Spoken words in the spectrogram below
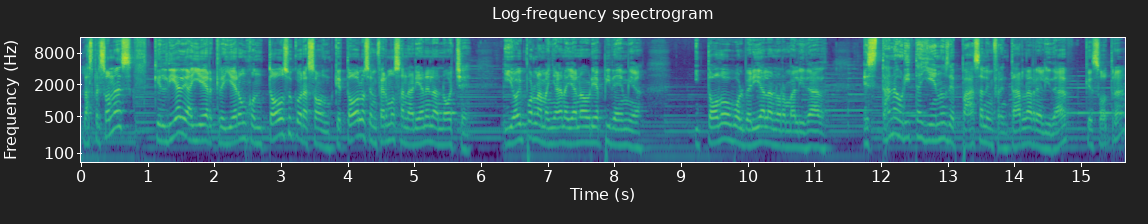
Las personas que el día de ayer creyeron con todo su corazón que todos los enfermos sanarían en la noche y hoy por la mañana ya no habría epidemia y todo volvería a la normalidad, ¿están ahorita llenos de paz al enfrentar la realidad, que es otra?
